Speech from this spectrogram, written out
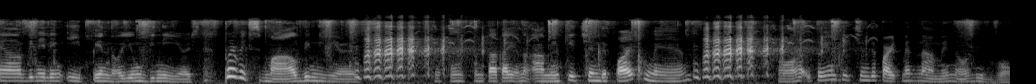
ah, biniling ipin, no? yung veneers. Perfect smile, veneers. So, punta tayo ng aming kitchen department. Oh, ito yung kitchen department namin, no? Di ba?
